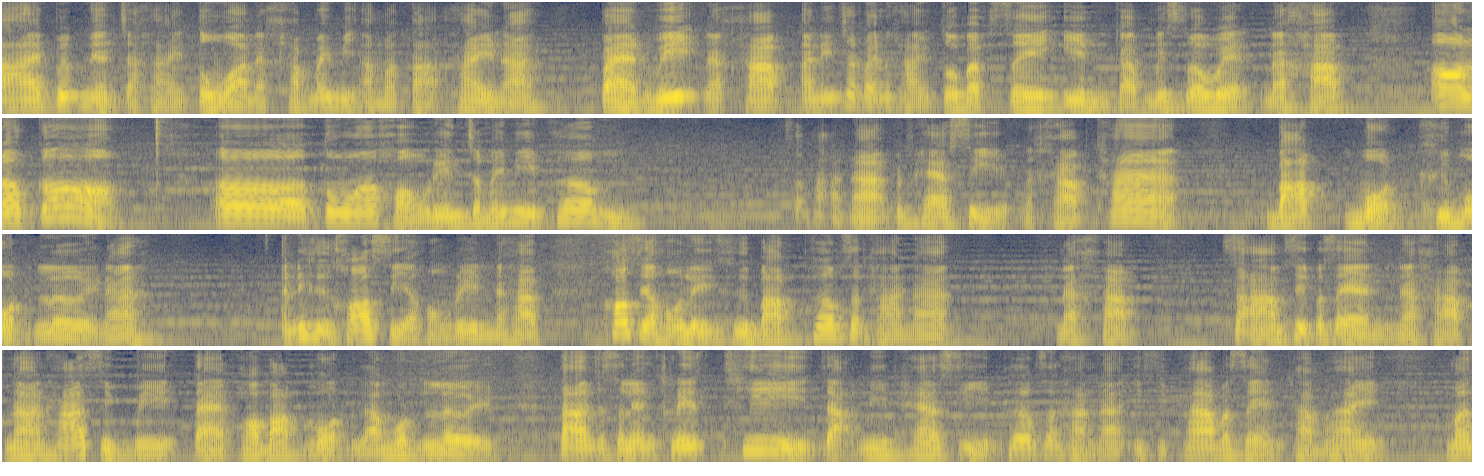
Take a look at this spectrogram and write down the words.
ตายปุ๊บเนี่ยจะหายตัวนะครับไม่มีอมตะให้นะ 8 วินะครับ อันนี้จะเป็นหายตัวแบบเซอินกับมิสเวตนะครับอ๋อแล้วก็เอ่อตัวของรินจะไม่มีเพิ่มสถานะเป็นแพสซีฟนะครับ ถ้าบัฟหมดคือหมดเลยนะ อันนี้คือข้อเสียของรินนะครับ ข้อเสียของรินคือบัฟเพิ่มสถานะนะครับ30%นะครับนาน 50 วิ แต่พอบัฟหมดแล้วหมดเลย ตางจากสเลนคริสที่จะมีแพสซีฟเพิ่มสถานะอีก 15%ทำให้ มัน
